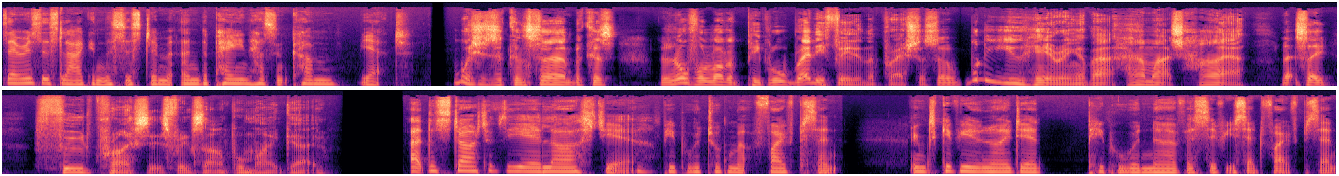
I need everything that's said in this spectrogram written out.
There is this lag in the system and the pain hasn't come yet. Which is a concern because there's an awful lot of people already feeling the pressure. So, what are you hearing about how much higher, let's say, food prices, for example, might go? At the start of the year last year, people were talking about 5%. And to give you an idea, people were nervous if you said 5%.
